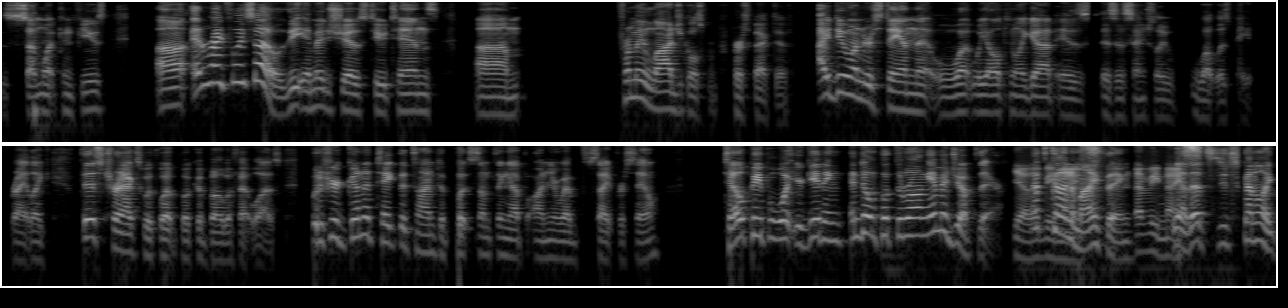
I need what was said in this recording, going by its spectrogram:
somewhat confused, uh, and rightfully so. The image shows two tens. Um, from a logical perspective, I do understand that what we ultimately got is is essentially what was paid. Right, like this tracks with what Book of Boba Fett was. But if you're gonna take the time to put something up on your website for sale, tell people what you're getting and don't put the wrong image up there. Yeah, That's kind of nice. my thing. That'd be nice. Yeah, that's just kind of like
